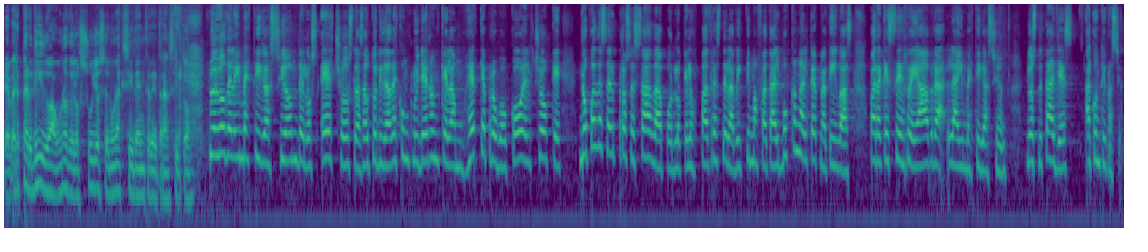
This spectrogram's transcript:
de haber perdido a uno de los suyos en un accidente de tránsito. Luego de la investigación de los hechos, las autoridades concluyeron que la mujer que provocó el choque no puede ser procesada, por lo que los padres de la víctima fatal buscan alternativas para que se reabra la investigación. Los detalles a continuación.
